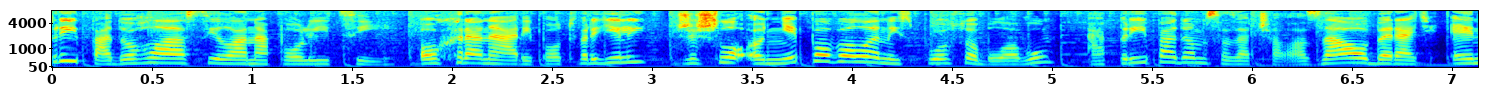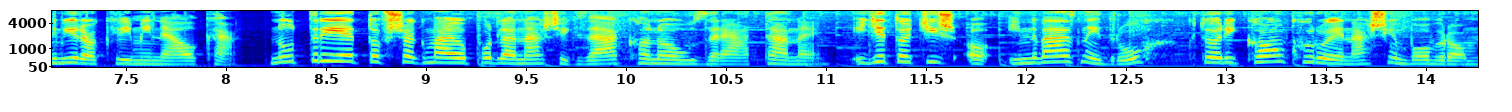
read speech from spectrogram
prípad ohlásila na polícii. Ochranári potvrdili, že šlo o nepovolený spôsob lovu a prípadom sa začala zaoberať envirokriminálka. Nutrie to však majú podľa našich zákonov zrátané. Ide totiž o invázny druh, ktorý konkuruje našim bobrom,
